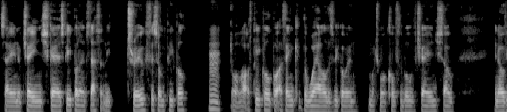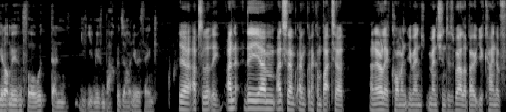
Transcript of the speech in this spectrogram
saying of change scares people, and it's definitely true for some people, mm. or a lot of people. But I think the world is becoming much more comfortable with change. So, you know, if you're not moving forward, then you're moving backwards, aren't you? I think. Yeah, absolutely. And the um, actually, I'm I'm going to come back to an earlier comment you men- mentioned as well about you kind of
